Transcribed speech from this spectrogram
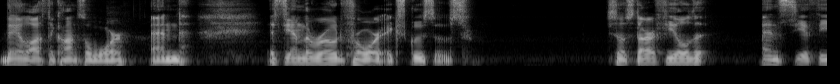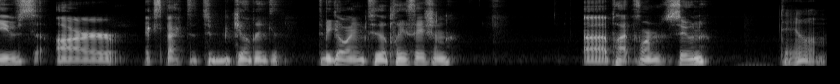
they lost the console war and it's the end of the road for exclusives. So Starfield and Sea of Thieves are expected to be going to be going to the PlayStation uh, platform soon Damn.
